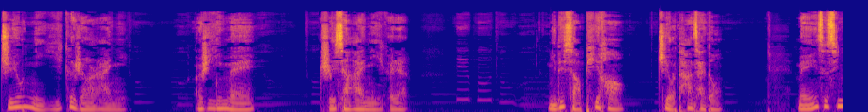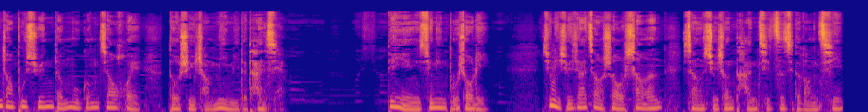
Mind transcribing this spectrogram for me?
只有你一个人而爱你，而是因为只想爱你一个人。你的小癖好只有他才懂，每一次心照不宣的目光交汇，都是一场秘密的探险。电影《心灵捕手》里，心理学家教授尚恩向学生谈起自己的亡妻。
